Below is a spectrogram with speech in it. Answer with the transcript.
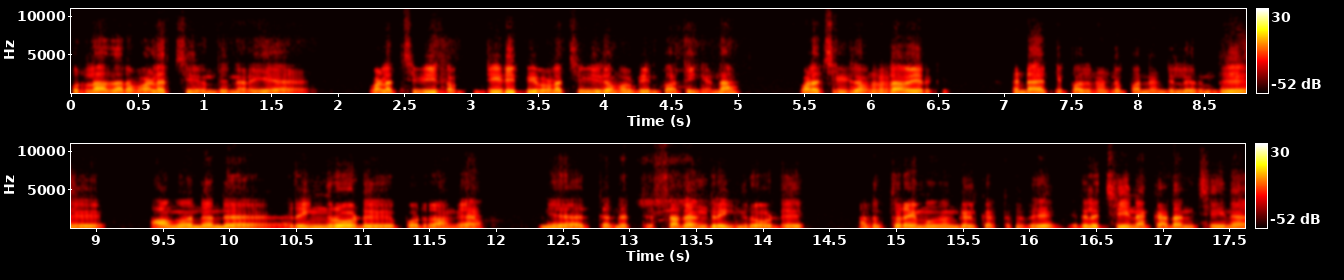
பொருளாதார வளர்ச்சி வந்து நிறைய வளர்ச்சி வீதம் ஜிடிபி வளர்ச்சி வீதம் அப்படின்னு பாத்தீங்கன்னா வளர்ச்சி வீதம் நல்லாவே இருக்கு. ரெண்டாயிரத்தி பதினொன்னு பன்னெண்டுல இருந்து அவங்க வந்து அந்த ரிங் ரோடு போடுறாங்க. அந்த சதன் ரிங் ரோடு அந்த துறைமுகங்கள் கட்டுறது. இதுல சீன கடன் சீன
